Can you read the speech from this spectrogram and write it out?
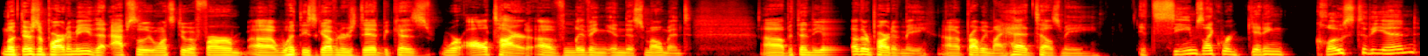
look, there's a part of me that absolutely wants to affirm uh, what these governors did because we're all tired of living in this moment. Uh, but then the other part of me, uh, probably my head, tells me it seems like we're getting close to the end.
